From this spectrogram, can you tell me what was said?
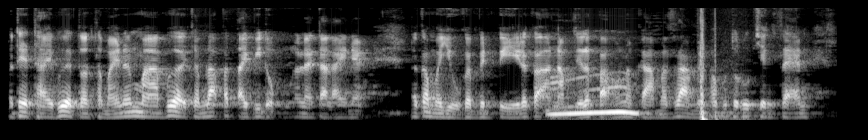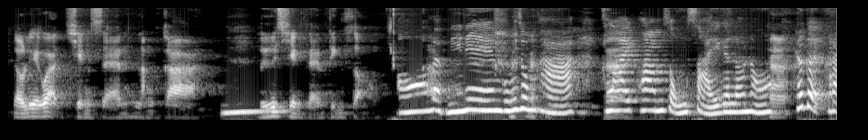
ประเทศไทยเพื่อตอนสมัยนั้นมาเพื่อชำระพระไตรปิฎกอะไรแต่อะไรเนี่ย แล้วก็มาอยู่กันเป็นปีแล้วก็นำศิลปะของลังกามาสร้างเป็นพระพุทธรูปเชียงแสน เราเรียกว่าเชียงแสนลังกามหรือเชียงแสนสิงห์สอง อ๋อแบบนี้นี่เองคุณผู้ชมคะคลายความสงสัยกันแล้วเนาะฮะถ้าเกิดใคร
